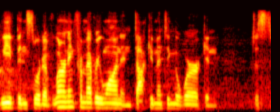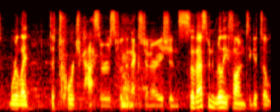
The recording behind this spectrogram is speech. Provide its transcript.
we've been sort of learning from everyone and documenting the work, and just we're like the torch passers for the next generations. So that's been really fun to get to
